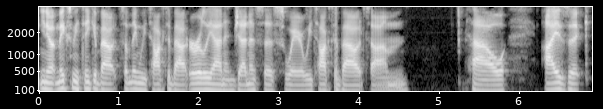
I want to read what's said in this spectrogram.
you know, it makes me think about something we talked about early on in Genesis, where we talked about um, how Isaac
